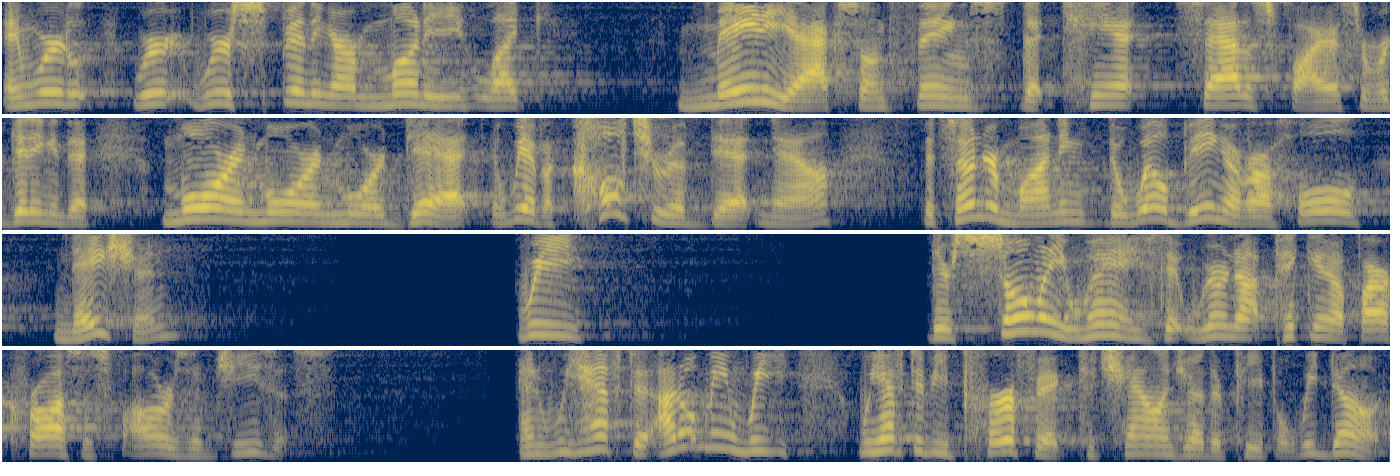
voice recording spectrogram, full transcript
And we're, we're, we're spending our money like maniacs on things that can't satisfy us. And we're getting into more and more and more debt. And we have a culture of debt now that's undermining the well being of our whole nation. We, there's so many ways that we're not picking up our cross as followers of Jesus. And we have to, I don't mean we, we have to be perfect to challenge other people. We don't.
